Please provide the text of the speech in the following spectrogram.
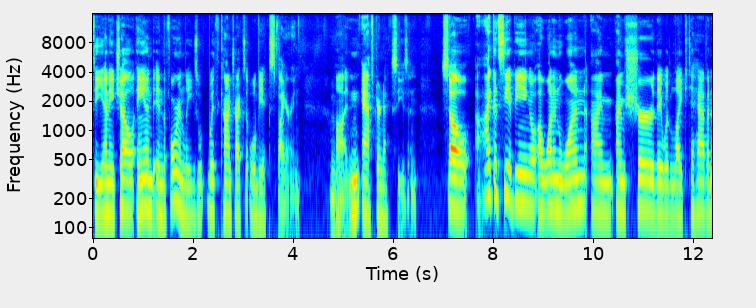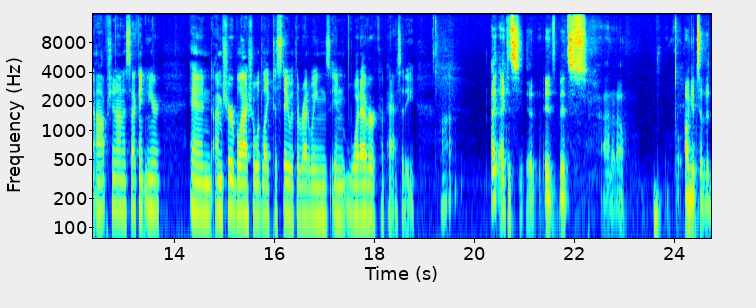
the NHL and in the foreign leagues with contracts that will be expiring uh, n- after next season. So I could see it being a, a one and one. I'm I'm sure they would like to have an option on a second year, and I'm sure Blashill would like to stay with the Red Wings in whatever capacity. I, I could see it. It's it's I don't know. I'll get to the,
